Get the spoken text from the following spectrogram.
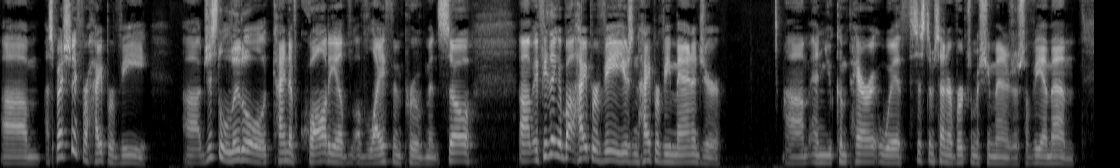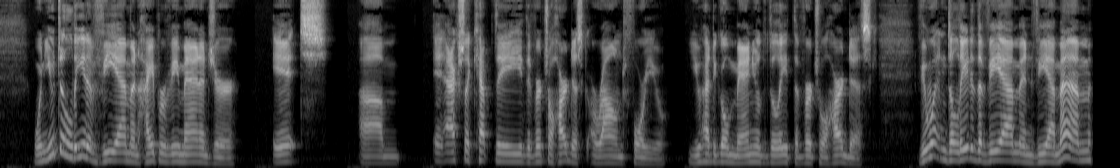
um, especially for Hyper V, uh, just little kind of quality of, of life improvements. So, um, if you think about Hyper V using Hyper V Manager, um, and you compare it with System Center Virtual Machine Manager, so VMM, when you delete a VM in Hyper V Manager, it um, it actually kept the the virtual hard disk around for you. You had to go manually delete the virtual hard disk. If you went and deleted the VM in VMM,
